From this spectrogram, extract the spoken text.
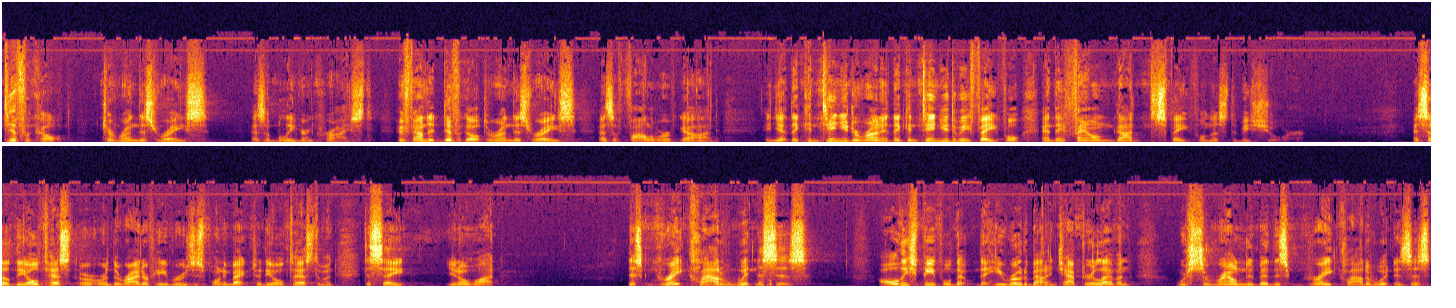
difficult to run this race as a believer in Christ, who found it difficult to run this race as a follower of God. And yet they continued to run it. They continued to be faithful, and they found God's faithfulness to be sure. And so the Old Test or, or the writer of Hebrews is pointing back to the Old Testament to say, you know what? This great cloud of witnesses, all these people that, that he wrote about in chapter 11, were surrounded by this great cloud of witnesses,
